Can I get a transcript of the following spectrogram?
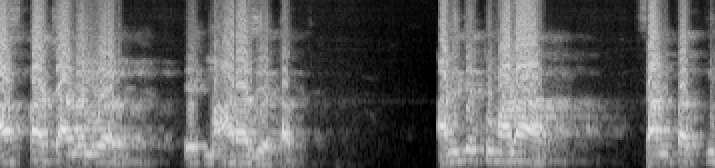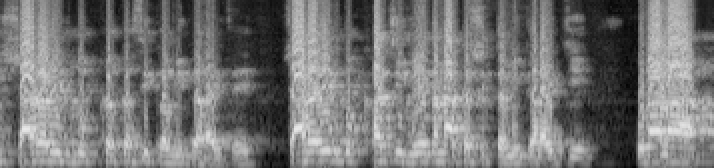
आस्था चॅनलवर एक महाराज येतात. आणि ते तुम्हाला सांगतात की शारीरिक दुःख कशी कमी करायचे? शारीरिक दुःखाची वेदना कशी कमी करायची? कुणाला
